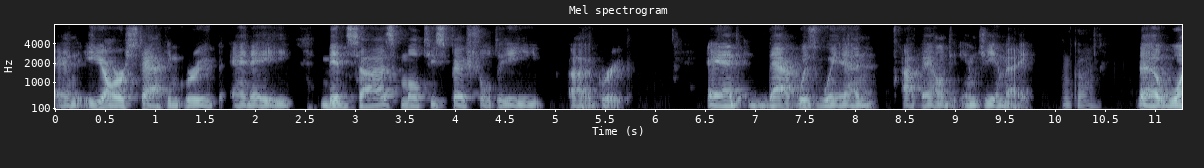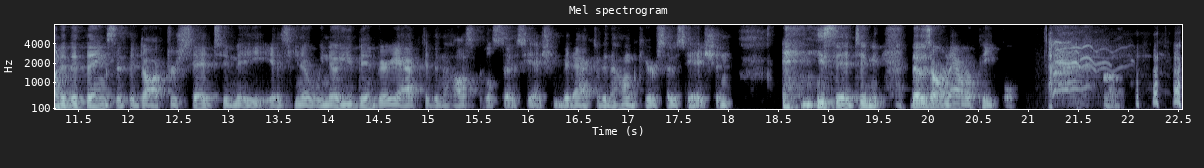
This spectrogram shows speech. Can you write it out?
an ER staffing group and a mid-sized multi-specialty uh, group. And that was when I found MGMA. Okay. The, one of the things that the doctor said to me is, you know, we know you've been very active in the hospital association, you've been active in the home care association. And he said to me, those aren't our people.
